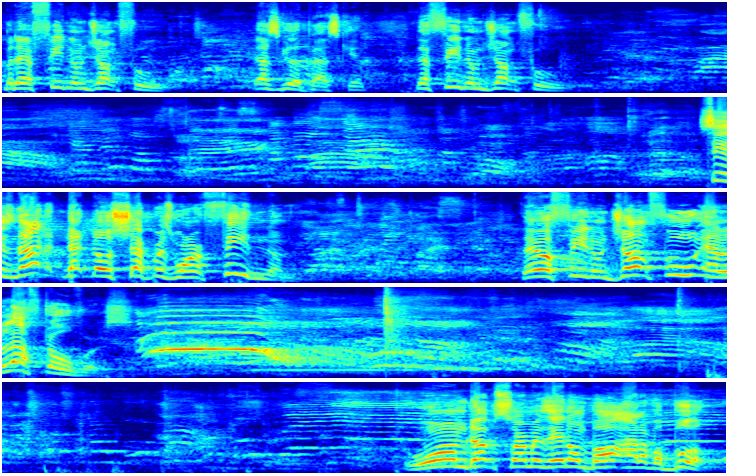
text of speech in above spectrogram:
But they're feeding them junk food. That's good, Pastor Kim. They're feeding them junk food. See, it's not that those shepherds weren't feeding them. They were feeding them junk food and leftovers. Warmed up sermons they don't bought out of a book.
